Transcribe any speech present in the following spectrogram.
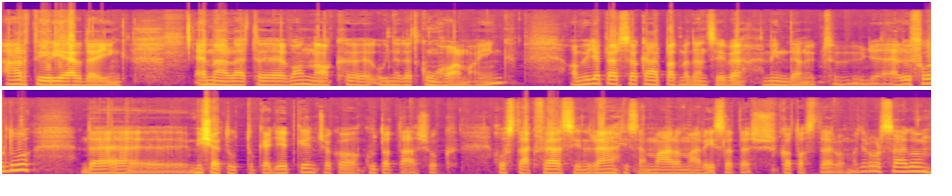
ártéri erdeink, Emellett vannak úgynevezett kunhalmaink, ami ugye persze a Kárpát-medencébe mindenütt előfordul, de mi se tudtuk egyébként, csak a kutatások hozták felszínre, hiszen már már részletes kataszter van Magyarországon,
